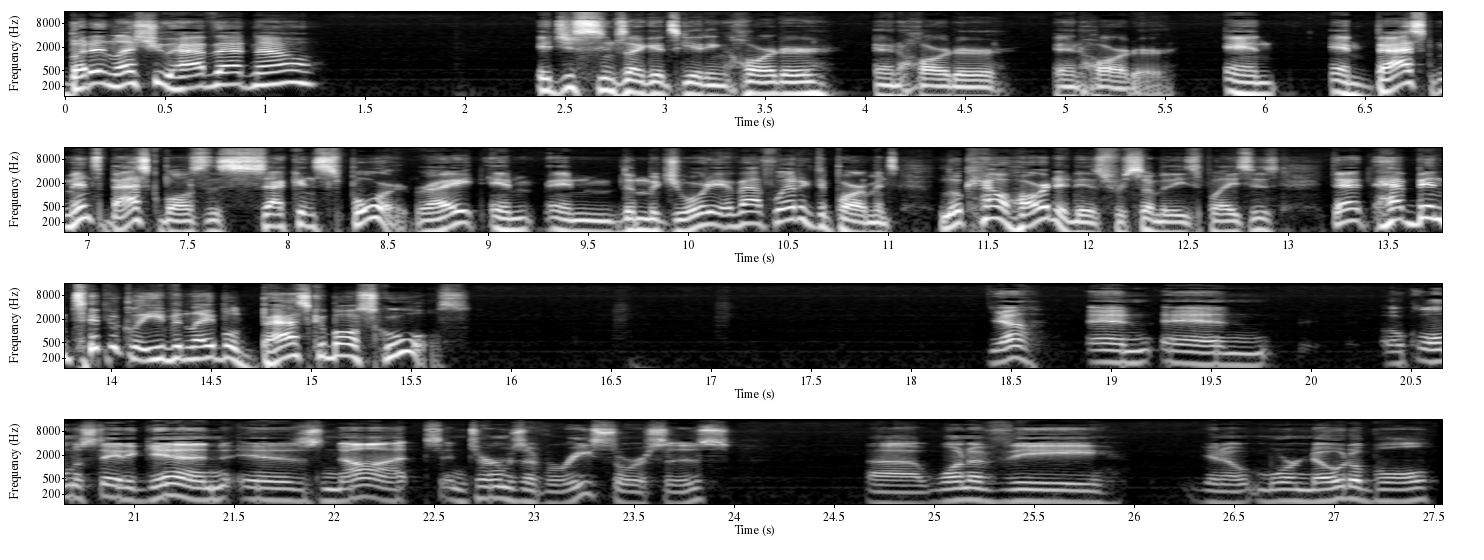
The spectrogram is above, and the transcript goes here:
But unless you have that now it just seems like it's getting harder and harder and harder. And and bas- men's basketball is the second sport, right? In in the majority of athletic departments. Look how hard it is for some of these places that have been typically even labeled basketball schools. Yeah, and and Oklahoma State again is not in terms of resources uh, one of the you know more notable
